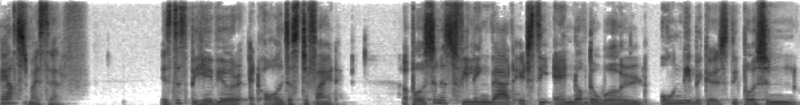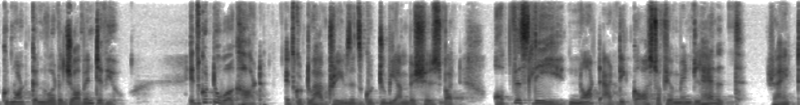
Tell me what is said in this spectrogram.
I asked myself, is this behavior at all justified? A person is feeling that it's the end of the world only because the person could not convert a job interview. It's good to work hard. It's good to have dreams. It's good to be ambitious, but obviously not at the cost of your mental health, right?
